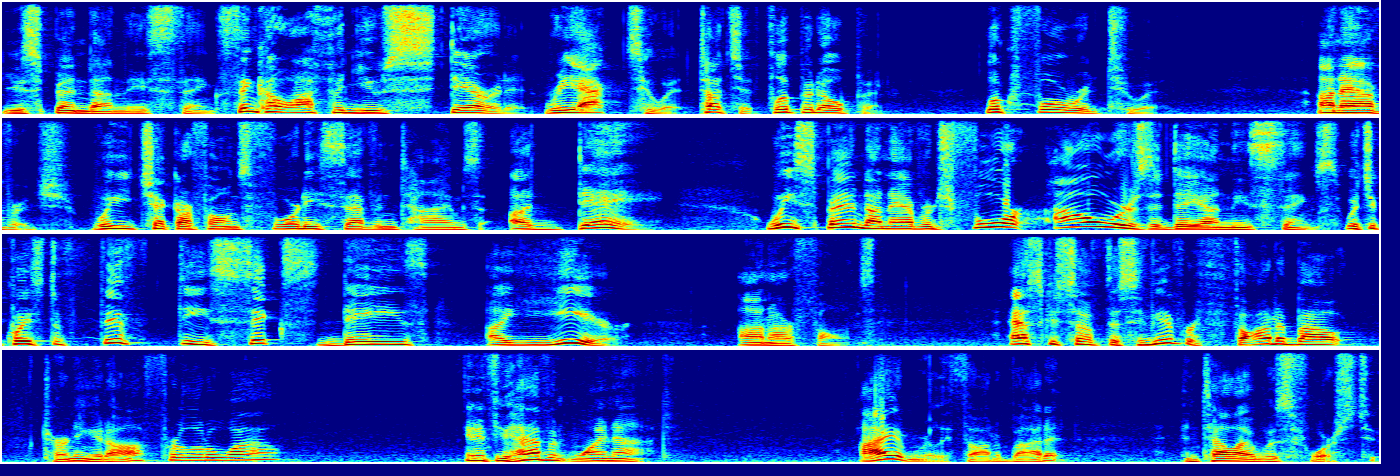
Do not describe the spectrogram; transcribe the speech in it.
you spend on these things. Think how often you stare at it, react to it, touch it, flip it open, look forward to it. On average, we check our phones 47 times a day. We spend on average four hours a day on these things, which equates to 56 days a year on our phones. Ask yourself this have you ever thought about turning it off for a little while? And if you haven't, why not? I hadn't really thought about it until I was forced to.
